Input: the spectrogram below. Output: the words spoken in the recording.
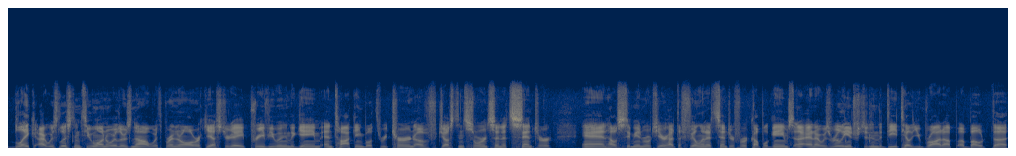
Blake, I was listening to you on Oilers Now with Brendan Ulrich yesterday, previewing the game and talking about the return of Justin Sorensen at center and how Simeon Rotier had to fill in at center for a couple games. And I, and I was really interested in the detail you brought up about the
